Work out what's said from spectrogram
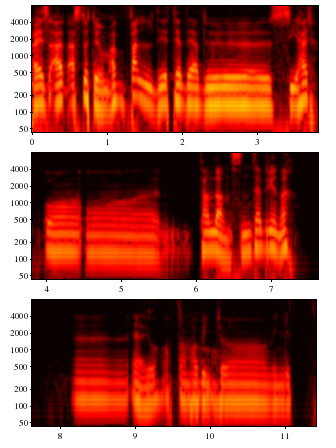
Nei, jeg, jeg, støtter jo meg veldig til det du sier her. Og, og tendensen til Bryne Eh, er jo at de har begynt å vinne litt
